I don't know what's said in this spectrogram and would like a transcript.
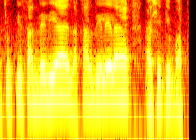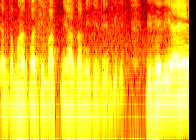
चुप्पी साधलेली आहे नकार दिलेला आहे अशी ती अत्यंत महत्त्वाची बातमी आज आम्ही तिथे दिली दिलेली आहे.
